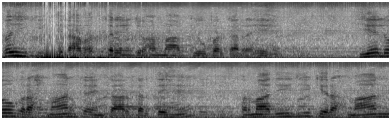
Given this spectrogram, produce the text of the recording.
وہی کی تلاوت کریں جو ہم آپ کے اوپر کر رہے ہیں۔ یہ لوگ رحمان کا انکار کرتے ہیں۔ فرما دیجیے کہ رحمان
